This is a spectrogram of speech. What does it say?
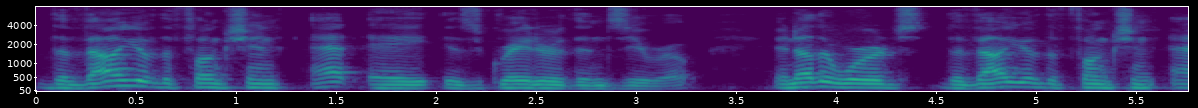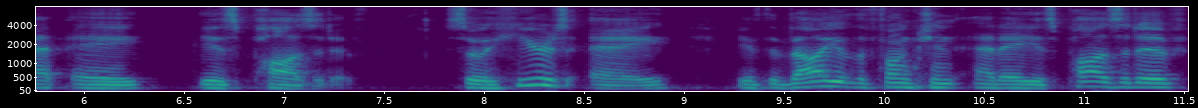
the value of the function at a is greater than 0. In other words, the value of the function at a is positive. So here's a. If the value of the function at a is positive,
